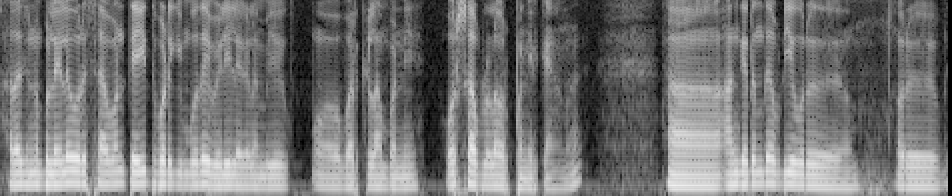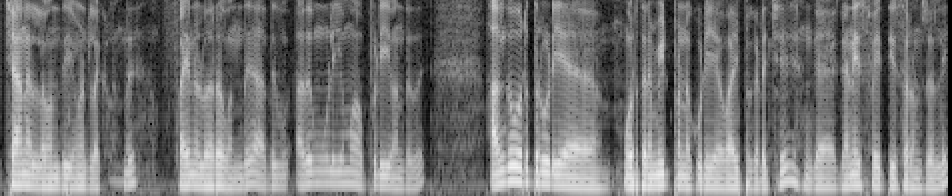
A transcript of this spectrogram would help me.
அதான் சின்ன பிள்ளையில் ஒரு செவன்த் எயித்து படிக்கும்போதே வெளியில் கிளம்பி ஒர்க்கெல்லாம் பண்ணி ஒர்க் ஷாப்லலாம் ஒர்க் பண்ணியிருக்கேன் நான். அங்கேருந்து அப்படியே ஒரு ஒரு சேனலில் வந்து ஈவெண்ட்டில் கலந்து ஃபைனல் வர வந்து அது அது மூலியமாக அப்படி வந்தது. அங்கே ஒருத்தருடைய ஒருத்தரை மீட் பண்ணக்கூடிய வாய்ப்பு கிடச்சி. இங்கே கணேஷ் வைத்தீஸ்வரன் சொல்லி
